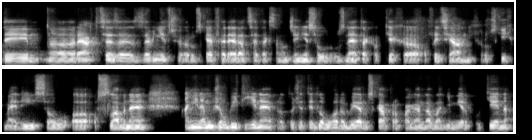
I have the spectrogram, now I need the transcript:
ty reakce ze, zevnitř Ruské federace, tak samozřejmě jsou různé, tak od těch oficiálních ruských médií jsou oslavné, ani nemůžou být jiné, protože ty dlouhodobě ruská propaganda Vladimír Putin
